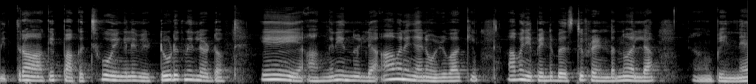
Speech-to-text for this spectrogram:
ഇത്ര ആകെ പകച്ചു പോയെങ്കിലും വിട്ടുകൊടുക്കണില്ല കേട്ടോ. ഏയ് അങ്ങനെയൊന്നുമില്ല. അവനെ ഞാൻ ഒഴിവാക്കി. അവനിപ്പോൾ എന്റെ ബെസ്റ്റ് ഫ്രണ്ടൊന്നും അല്ല പിന്നെ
